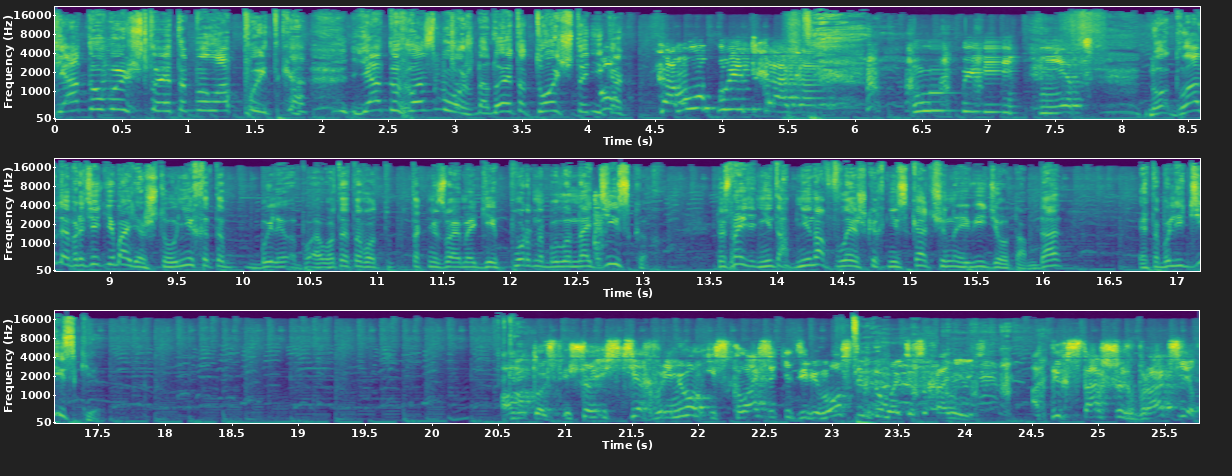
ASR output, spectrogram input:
Я думаю, что это была пытка. Я думаю, возможно, но это точно Ну, никак. кому пытка, нет. Но главное обратить внимание, что у них это были, вот это вот так называемое гей-порно было на дисках. То есть, смотрите, не, там, не на флешках, не скачанное видео там, да? Это были диски. А, то есть еще из тех времен, из классики 90-х, думаете, сохранились? От их старших братьев?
